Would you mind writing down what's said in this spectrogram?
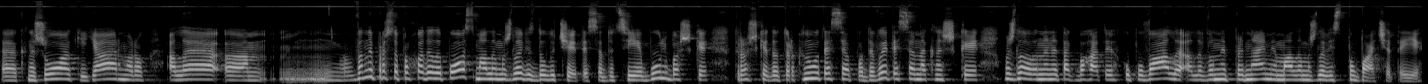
е, книжок і ярмарок, але ем, вони просто проходили повз, мали можливість долучитися до цієї бульбашки, трошки доторкнутися, подивитися на книжки. Можливо, вони не так багато їх купували, але вони принаймні мали можливість побачити їх.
